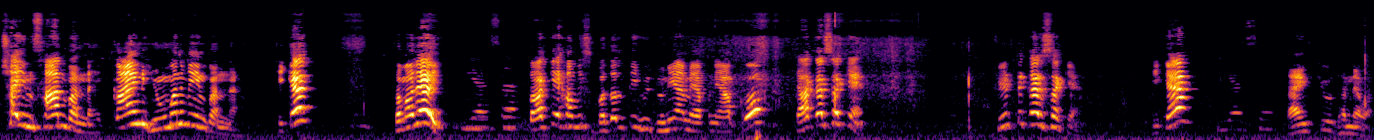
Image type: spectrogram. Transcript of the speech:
अच्छा इंसान बनना है काइंड ह्यूमन बीइंग बनना है ठीक है? समझ आई? Yes, ताकि हम इस बदलती हुई दुनिया में अपने आप को क्या कर सकें? फिट कर सकें ठीक है? थैंक यू धन्यवाद।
